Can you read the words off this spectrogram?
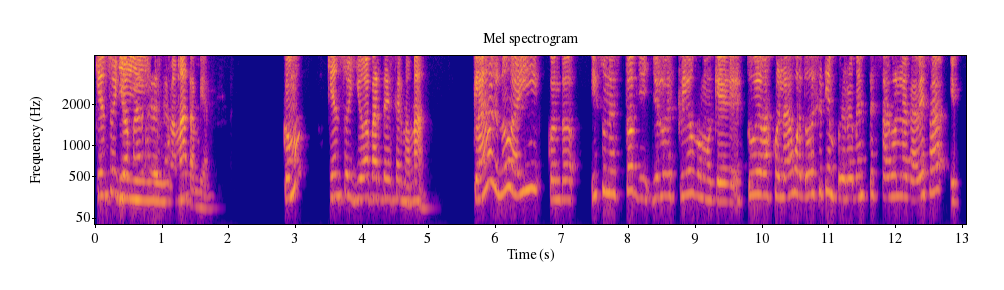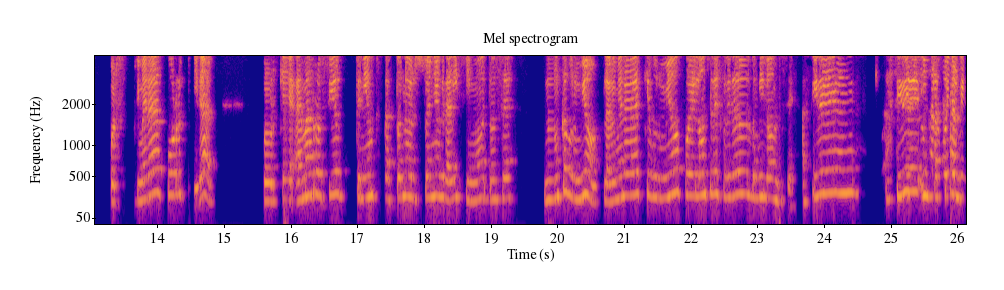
¿Quién soy yo Y- aparte de ser mamá también? ¿Cómo? ¿Quién soy yo aparte de ser mamá? Claro, ¿no? Ahí cuando hice un stop, yo lo describo como que estuve bajo el agua todo ese tiempo y de repente saco la cabeza y por primera vez puedo respirar. Porque además Rocío tenía un trastorno del sueño gravísimo, entonces nunca durmió. La primera vez que durmió fue el 11 de febrero del 2011. Así de, así de impactante.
